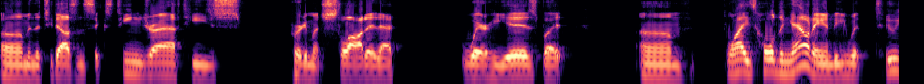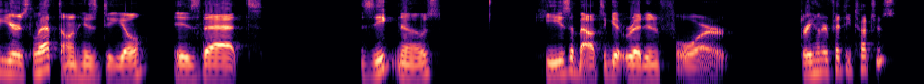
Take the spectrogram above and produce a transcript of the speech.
um, in the 2016 draft. He's pretty much slotted at where he is, but um, why he's holding out Andy with two years left on his deal is that Zeke knows he's about to get ridden for 350 touches.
